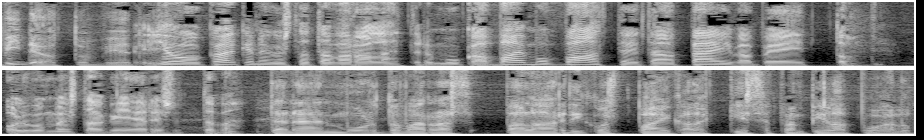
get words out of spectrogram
videot on viety. Joo, kaikenlaista tavaraa on lähtenyt mukaan. Vaimon vaatteita ja päiväpeitto. Oli mun mielestä aika järisyttävä. Tänään murtovaras palaa rikospaikalle Kissafän pilapuhelu.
